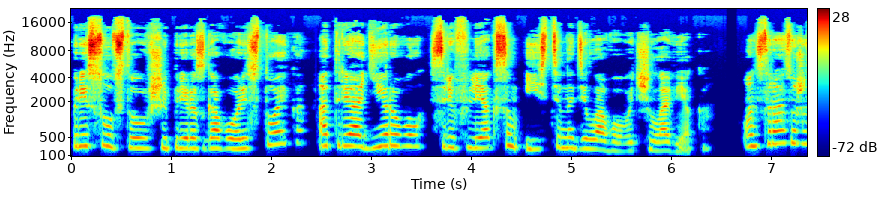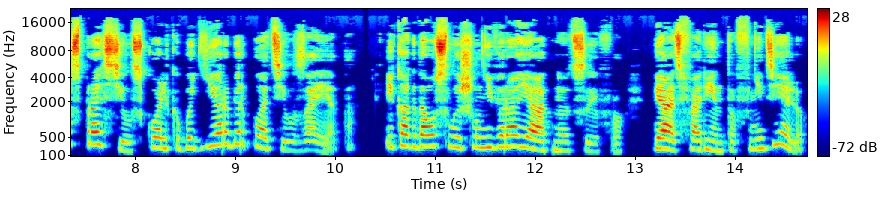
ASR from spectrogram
присутствовавший при разговоре стойко, отреагировал с рефлексом истинно делового человека. Он сразу же спросил, сколько бы Гербер платил за это. И когда услышал невероятную цифру – пять форинтов в неделю,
